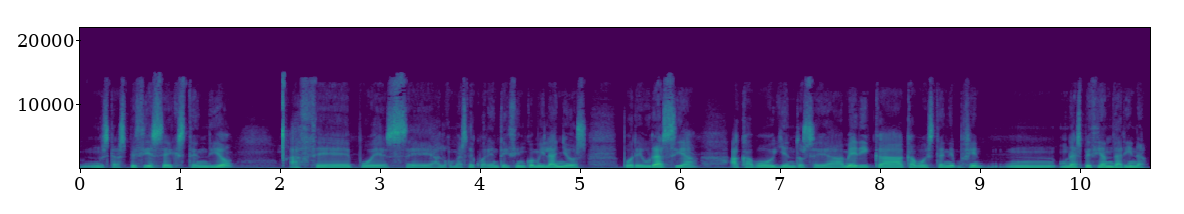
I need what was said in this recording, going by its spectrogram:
nuestra especie se extendió hace pues eh, algo más de 45.000 años por Eurasia, acabó yéndose a América, acabó extendiendo, en fin, mm, una especie andarina.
